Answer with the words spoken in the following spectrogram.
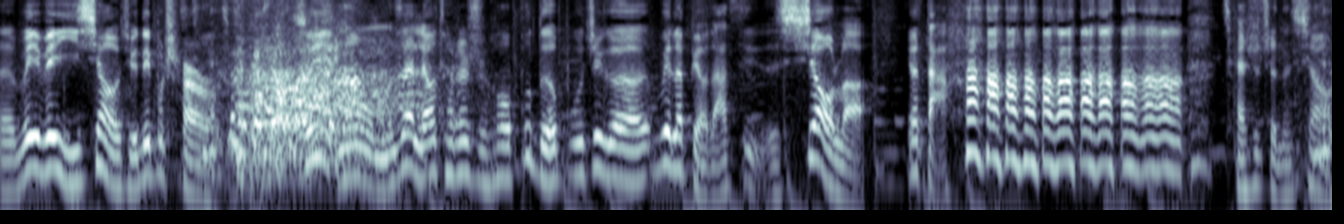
呃，微微一笑绝对不抽，所以呢，我们在聊天的时候不得不这个为了表达自己的笑了，要打哈哈哈哈哈哈哈哈才是真的笑了，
